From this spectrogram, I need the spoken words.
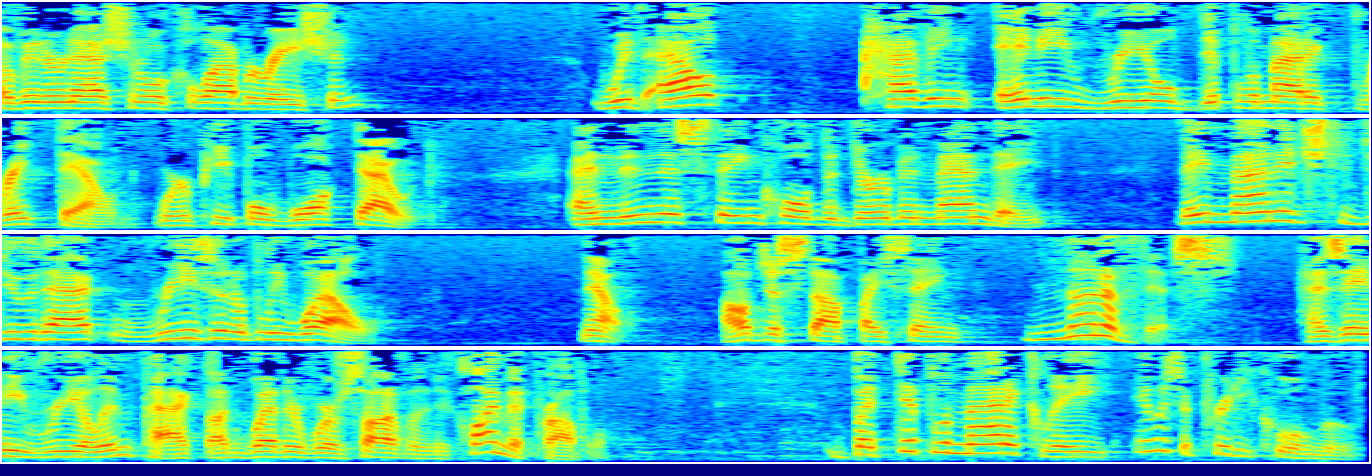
of international collaboration without having any real diplomatic breakdown where people walked out. And in this thing called the Durban Mandate, they managed to do that reasonably well. Now, I'll just stop by saying none of this has any real impact on whether we're solving the climate problem. But diplomatically, it was a pretty cool move.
